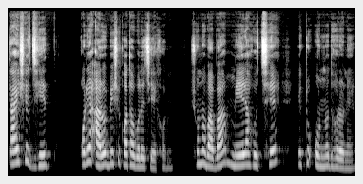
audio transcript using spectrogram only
তাই সে জেদ করে আরও বেশি কথা বলেছে এখন। শোনো বাবা, মেয়েরা হচ্ছে একটু অন্য ধরনের।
